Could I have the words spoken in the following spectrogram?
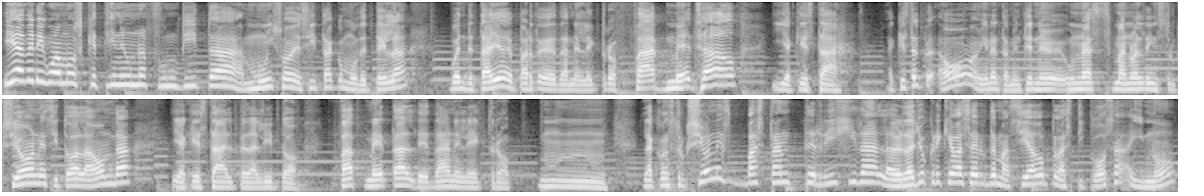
y averiguamos que tiene una fundita muy suavecita como de tela. Buen detalle de parte de Dan Electro Fab Metal. Y aquí está. Aquí está el... Oh, miren, también tiene un manual de instrucciones y toda la onda. Y aquí está el pedalito. Fab Metal de Dan Electro. Mm, la construcción es bastante rígida. La verdad yo creí que iba a ser demasiado plasticosa y no.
